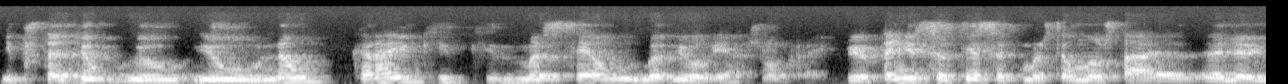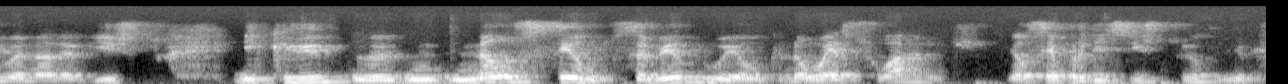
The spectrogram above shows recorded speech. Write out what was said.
E, portanto, eu, eu, eu não creio que, que Marcelo, eu aliás, não creio, eu tenho a certeza que Marcelo não está alheio a nada disto e que, não sendo, sabendo ele que não é Soares, ele sempre disse isto, ele,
